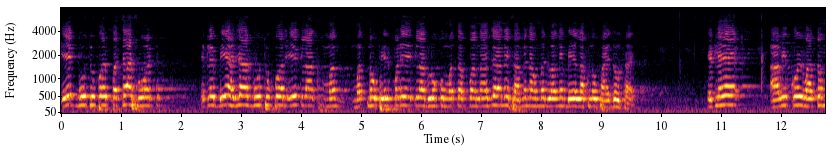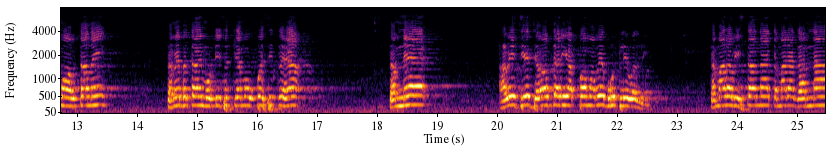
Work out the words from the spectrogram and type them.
એક બૂથ ઉપર પચાસ વોટ, એટલે બે હજાર બૂથ ઉપર એક લાખ મત, મતનો ફેર પડે, એક લાખ લોકો મત આપવા ના જાય અને સામેના ઉમેદવારને બે લાખનો ફાયદો થાય. એટલે આવી કોઈ વાતોમાં આવતા નહીં. તમે બધા મોટી સંખ્યામાં ઉપસ્થિત રહ્યા. તમને હવે જે જવાબદારી આપવામાં આવે બૂથ લેવલની, તમારા વિસ્તારના, તમારા ગામના,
